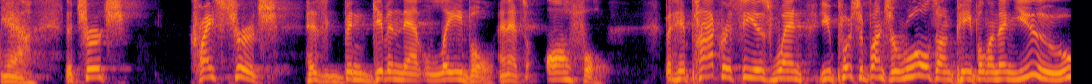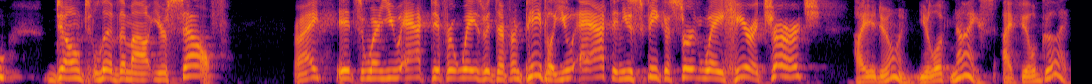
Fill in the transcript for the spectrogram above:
Yeah. The church, Christ Church has been given that label and that's awful. But hypocrisy is when you push a bunch of rules on people and then you don't live them out yourself. Right? It's where you act different ways with different people. You act and you speak a certain way here at church. How you doing? You look nice. I feel good.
